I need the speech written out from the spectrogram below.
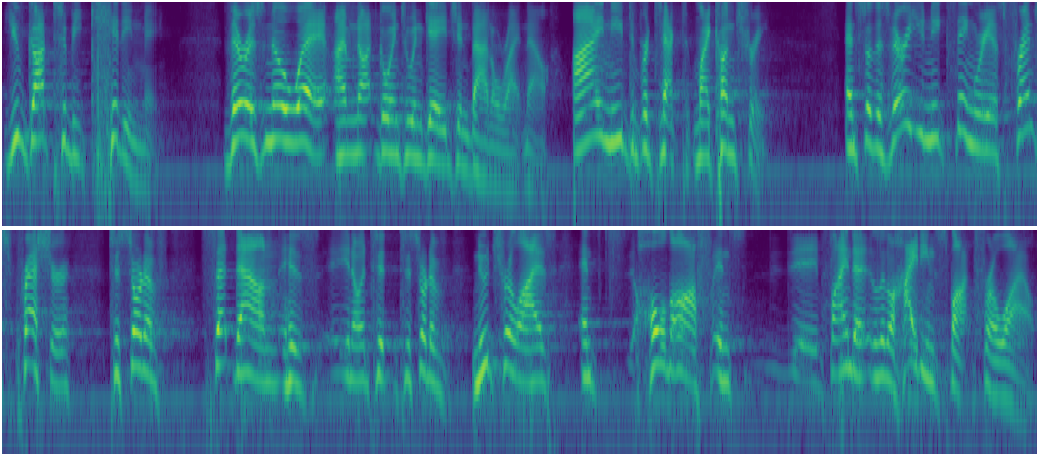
You've got to be kidding me. There is no way I'm not going to engage in battle right now. I need to protect my country. And so, this very unique thing where he has French pressure to sort of set down his, you know, to, to sort of neutralize and hold off and find a little hiding spot for a while,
